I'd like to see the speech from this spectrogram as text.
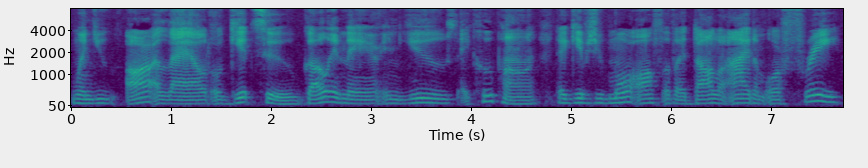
when you are allowed or get to go in there and use a coupon that gives you more off of a dollar item or free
